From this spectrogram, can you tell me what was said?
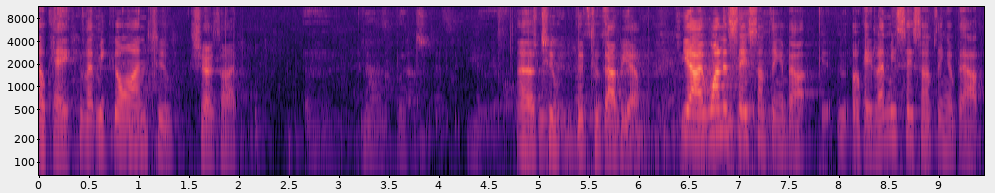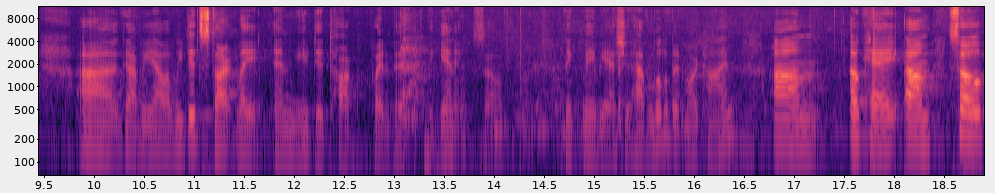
okay, let me go on to Shahrzad. Uh, to, to Gabriele. Yeah, I want to say something about, okay, let me say something about uh, Gabriella. We did start late, and you did talk quite a bit at the beginning, so I think maybe I should have a little bit more time. Um, Okay, um, so,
